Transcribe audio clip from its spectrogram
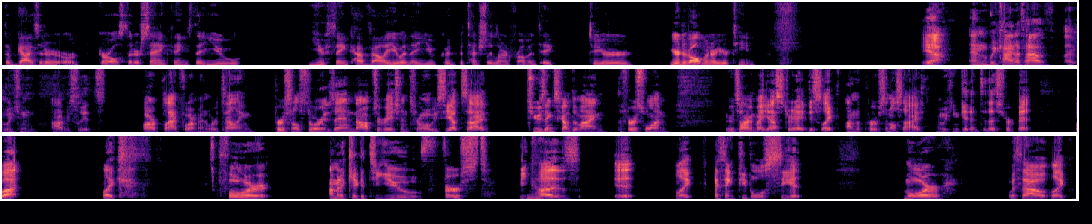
the guys that are or girls that are saying things that you you think have value and that you could potentially learn from and take to your your development or your team. Yeah, and we kind of have uh, we can obviously it's our platform and we're telling personal stories and observations from what we see outside. Two things come to mind. The first one we were talking about yesterday, just like on the personal side, and we can get into this for a bit. But like for I'm gonna kick it to you first mm-hmm. because mm-hmm. it like I think people will see it more without like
